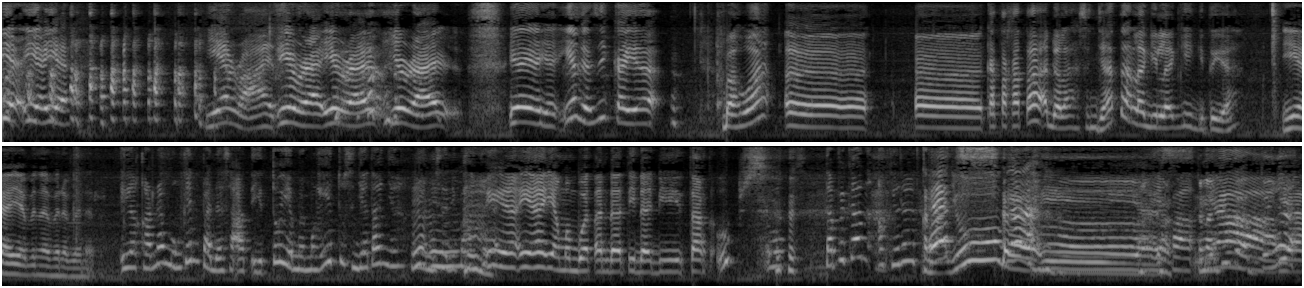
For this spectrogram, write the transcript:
iya iya iya Yeah right. You're right, you're right, you're right. Iya, iya, iya, iya gak sih? Kayak bahwa eh eh, kata-kata adalah senjata lagi-lagi gitu ya. Iya, iya benar benar benar. Iya karena mungkin pada saat itu ya memang itu senjatanya yang bisa dipakai. Iya, iya, yang membuat anda tidak ditangkap. Ups. Tapi kan akhirnya Kena juga. Iya. ya. Kena Ya, juga, Iya.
